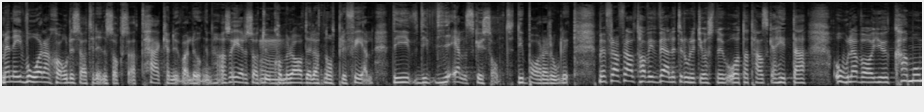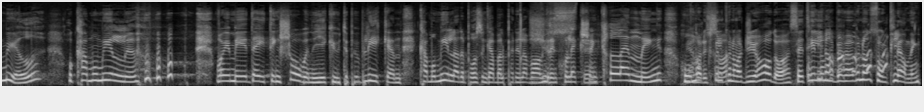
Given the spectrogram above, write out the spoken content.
men i våran show, det sa jag till Linus också, att här kan du vara lugn. Alltså är det så att du mm. kommer av dig eller att något blir fel, det, det, vi älskar ju sånt. Det är bara roligt. Men framförallt har vi väldigt roligt just nu åt att han ska hitta, Ola var ju kamomill och kamomill var ju med i datingshowen och gick ut i publiken. Kamomill Pernilla hade på sig en gammal Pernilla Wahlgren Just Collection det. klänning. Hon Ja, också. det skulle kunna varit jag då. Säg till om Ja. du behöver någon sån klänning,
